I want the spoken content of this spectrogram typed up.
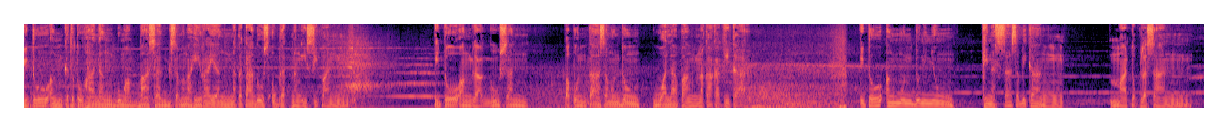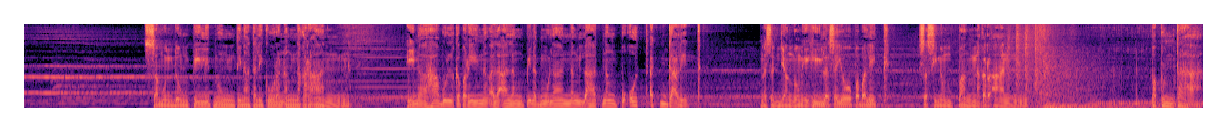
Ito ang katotohanang bumabasag sa mga hirayang nakatago sa ugat ng isipan. Ito ang lagusan papunta sa mundong wala pang nakakakita. Ito ang mundo ninyong kinasasabikang matuklasan. Sa mundong pilit mong tinatalikuran ang nakaraan, hinahabol ka pa rin ng alaalang pinagmulan ng lahat ng puot at galit na sadyang umihila sa iyo pabalik sa sinumpang nakaraan. Papunta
